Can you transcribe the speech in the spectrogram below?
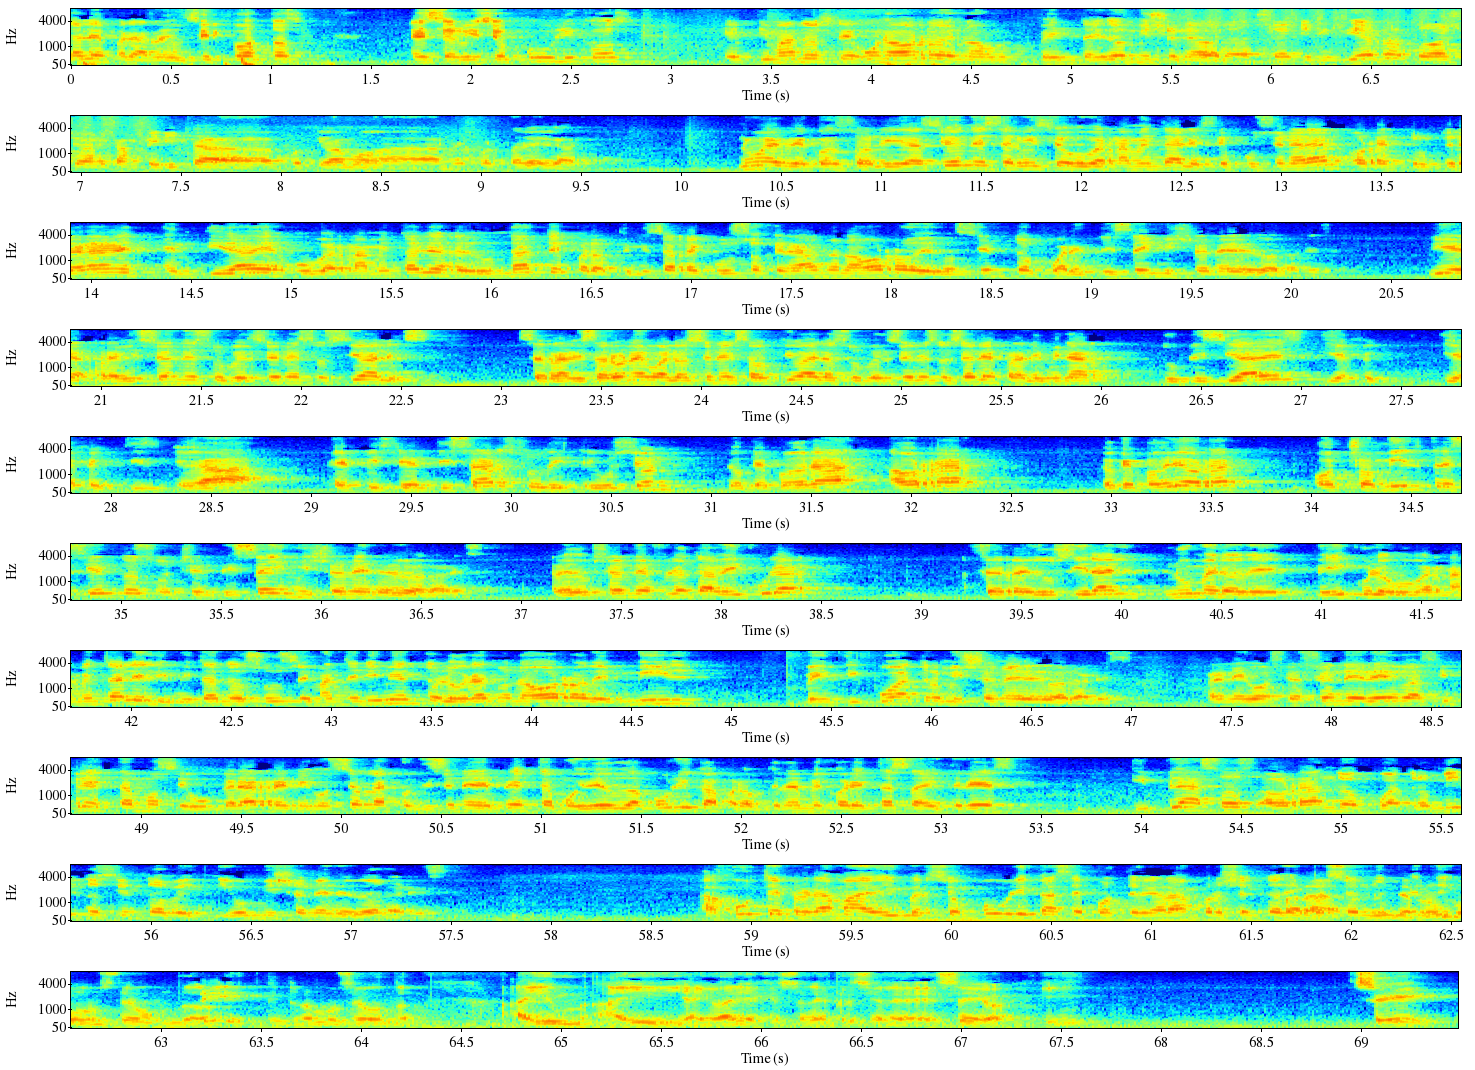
para reducir costos en servicios públicos, estimándose un ahorro de 92 millones de dólares. O sea que en invierno todo va a llevar camperita porque vamos a recortar el gas. 9. Consolidación de servicios gubernamentales. Se fusionarán o reestructurarán entidades gubernamentales redundantes para optimizar recursos, generando un ahorro de 246 millones de dólares. 10. Revisión de subvenciones sociales. Se realizará una evaluación exhaustiva de las subvenciones sociales para eliminar duplicidades y, y ah, eficientizar su distribución, lo que podrá ahorrar, lo que podría ahorrar 8.386 millones de dólares. Reducción de flota vehicular se reducirá el número de vehículos gubernamentales, limitando su uso y mantenimiento, logrando un ahorro de 1.024 millones de dólares. Renegociación de deudas y préstamos. Se buscará renegociar las condiciones de préstamo y deuda pública para obtener mejores tasas de interés y plazos, ahorrando 4.221 millones de dólares. Ajuste programa de inversión pública, se postergarán proyectos de inversión. Te interrumpo un segundo. Sí. interrumpo un segundo. Hay, hay, hay varias que son expresiones de deseo aquí. Sí.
